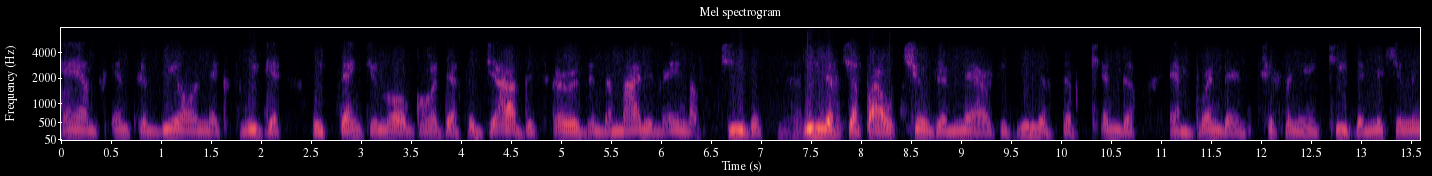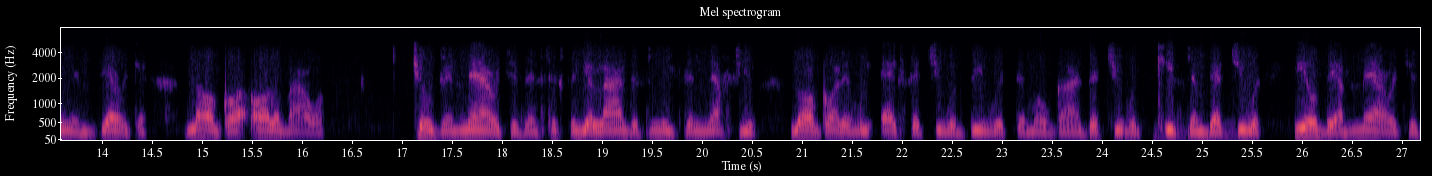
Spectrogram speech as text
Cam's interview on next weekend. We thank you, Lord God, that the job is hers in the mighty name of Jesus. We lift up our children marriages. We lift up Kendall and Brenda and Tiffany and Keith and Micheline and Derek and Lord God, all of our children marriages and Sister Yolanda's niece and nephew. Lord God, and we ask that you would be with them, oh God, that you would keep them, that you would heal their marriages,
